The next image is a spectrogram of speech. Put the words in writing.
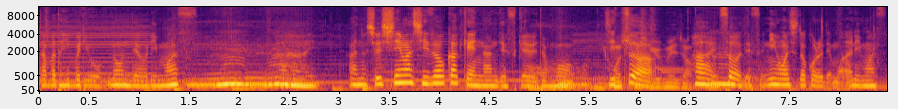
ダバダヒブリを飲んでおります、ん。はい、あの出身は静岡県なんですけれども実は日本酒有名じゃん。はい、うん。そうです。日本酒どころでもあります。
